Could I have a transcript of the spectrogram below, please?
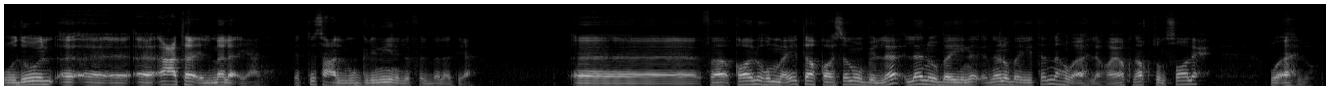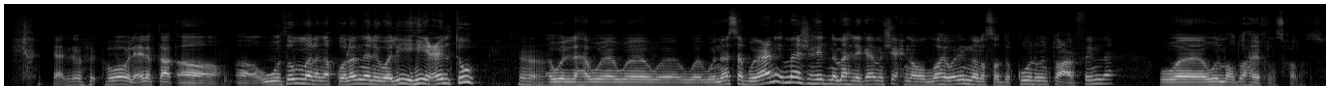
ودول آه، آه، آه، أعتى الملأ يعني. التسعة المجرمين اللي في البلد يعني. فقالوا هم إيه تقاسموا بالله لنبين لنبيتنه واهله نقتل صالح وأهله. يعني هو والعيلة بتاعته. آه آه وثم لنقولن لوليه عيلته آه. أو اللي و- و- و- ونسبه. يعني ما شهدنا مهلك مش إحنا والله وإنا لصادقون وإنتوا عارفيننا و- والموضوع هيخلص خلاص.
